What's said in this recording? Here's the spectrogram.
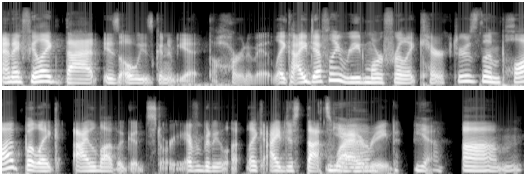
And I feel like that is always going to be at the heart of it. Like I definitely read more for like characters than plot, but like I love a good story. Everybody lo- like I just that's why I read. Yeah. Um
